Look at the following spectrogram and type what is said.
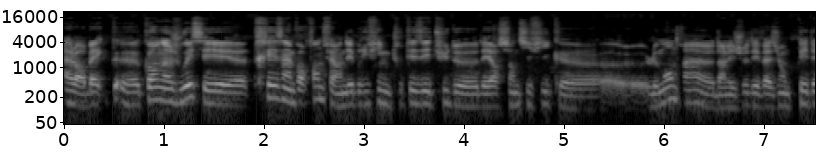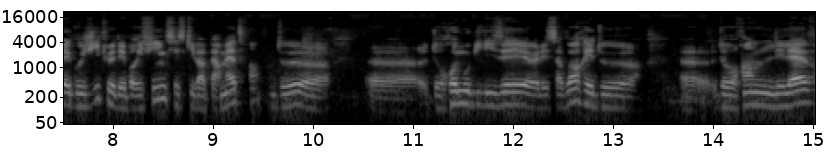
Alors, ben, euh, quand on a joué, c'est très important de faire un débriefing. Toutes les études, d'ailleurs scientifiques, le montrent. hein, dans les jeux d'évasion pédagogique, le débriefing, c'est ce qui va permettre de, de remobiliser les savoirs et de, de rendre l'élève,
